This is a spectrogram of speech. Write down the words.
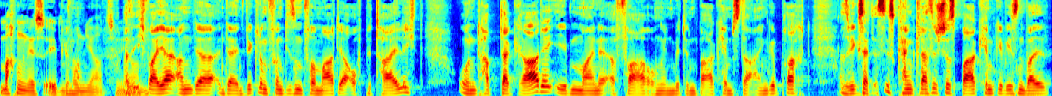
machen es eben genau. von Jahr zu Jahr. Also ich war ja an der, an der Entwicklung von diesem Format ja auch beteiligt und habe da gerade eben meine Erfahrungen mit den Barcamps da eingebracht. Also wie gesagt, es ist kein klassisches Barcamp gewesen, weil,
